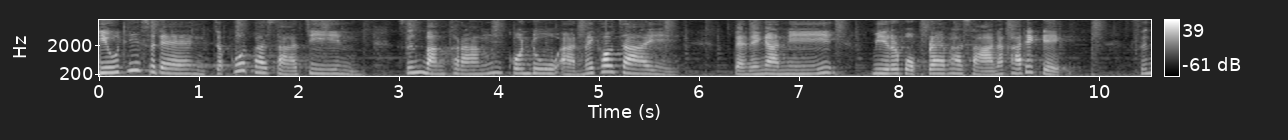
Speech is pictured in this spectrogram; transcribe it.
งิ้วที่แสดงจะพูดภาษาจีน ซึ่งบางครั้งคนดูอานไม่เข้าใจ แต่ในงานนี้มีระบบแปลภาษานะคะเด็กๆ ซึ่ง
